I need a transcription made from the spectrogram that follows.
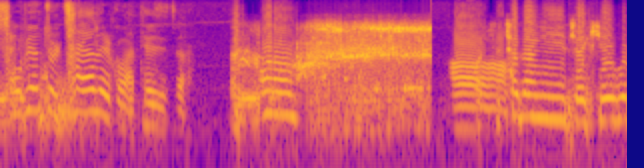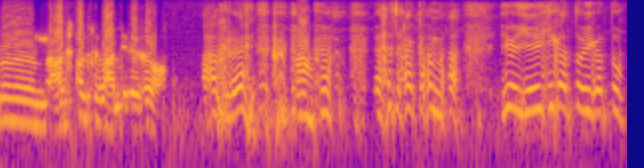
소변줄 차야 될 것 같아 진짜. 어, 어, 주차장이 제 기억으로는 아스팔트가 안 돼서. 아 그래? 아. 야 잠깐만. 이거 얘기가 또 이거 또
